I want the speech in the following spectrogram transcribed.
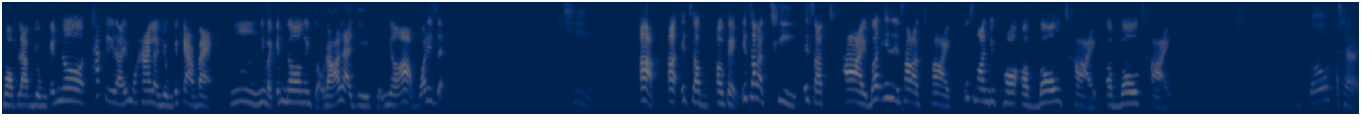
Một là dùng cái nơ thắt ngay đấy, một hai là dùng cái cà vạt. Ừ, như vậy cái nơ ngay chỗ đó là gì? Thủy nhớ không? What is it? Ah, ah, it's a okay. It's not a T. It's a tie, but it is not a tie. This one you call a bow tie. A bow tie. Bow tie.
